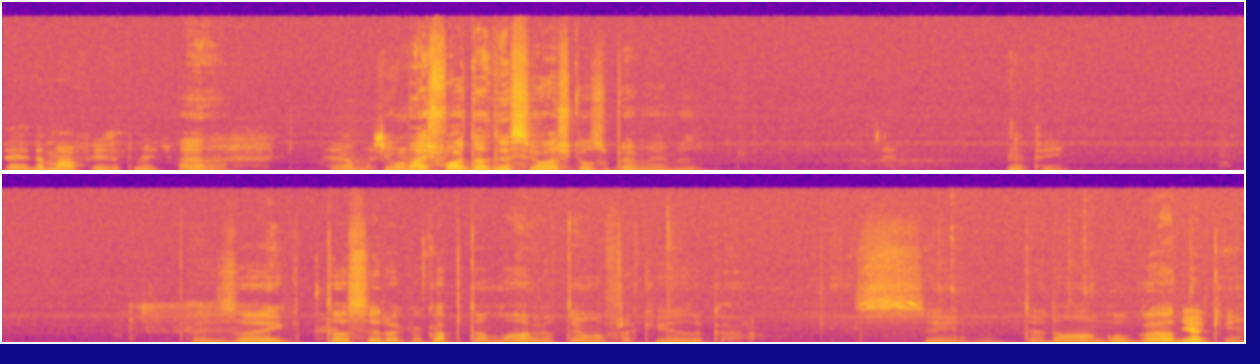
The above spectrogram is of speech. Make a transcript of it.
É, da Marvel, exatamente. É, né? É, o mais e forte. o mais forte da DC eu acho que é o Superman mesmo. Não tem. Pois é, aí que tá. Será que a Capitã Marvel tem uma fraqueza, cara? Sei, até dar uma gulgada yeah. aqui.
